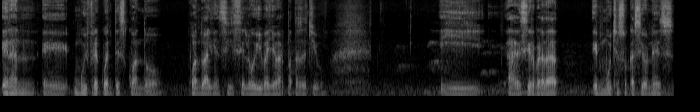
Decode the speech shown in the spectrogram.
Eran eh, muy frecuentes cuando, cuando alguien sí se lo iba a llevar patas de chivo. Y a decir verdad, en muchas ocasiones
